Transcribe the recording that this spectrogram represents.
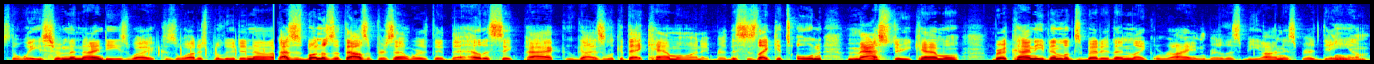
It's the waves from the 90s. Why? Because the water's polluted now? Guys, this bundle's a thousand percent worth it. The hella sick pack. Guys, look at that camo on it, bro. This is like its own mastery camo. Bro, it kind of even looks better than like Orion, bro. Let's be honest, bro. Damn.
